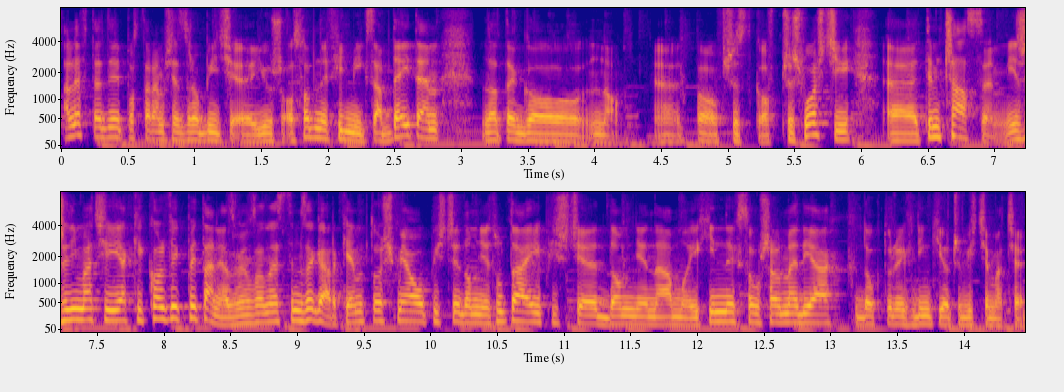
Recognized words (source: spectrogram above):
ale wtedy postaram się zrobić e, już osobny filmik z update'em, dlatego no, e, to wszystko w przyszłości. E, Tymczasem, jeżeli macie jakiekolwiek pytania związane z tym zegarkiem, to śmiało piszcie do mnie tutaj, piszcie do mnie na moich innych social mediach, do których linki oczywiście macie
